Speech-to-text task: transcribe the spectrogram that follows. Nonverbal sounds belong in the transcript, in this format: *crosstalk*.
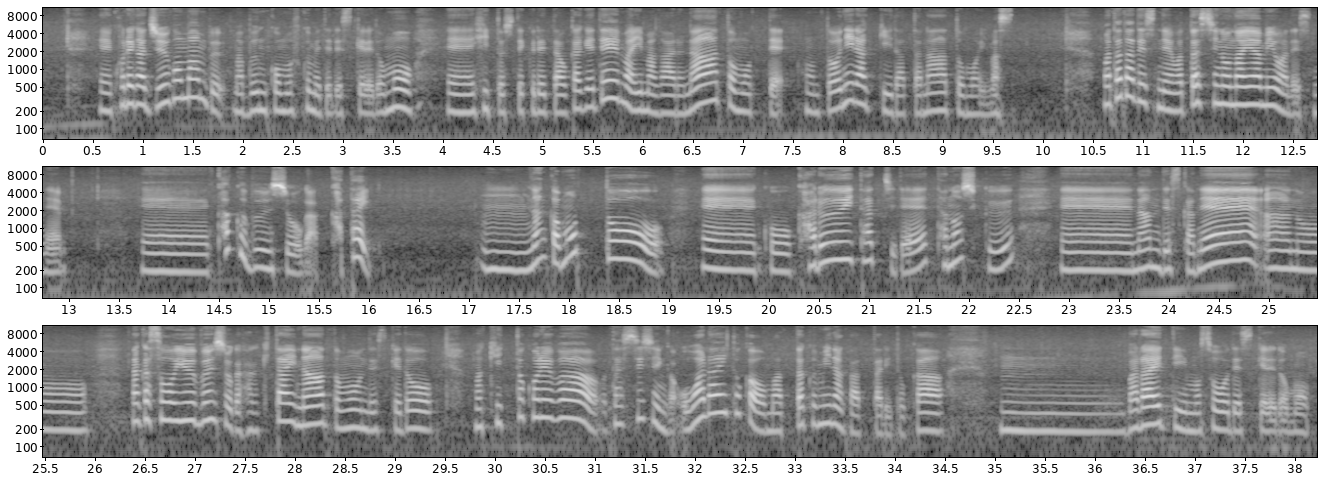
えこれが15万部、まあ、文庫も含めてですけれども、えー、ヒットしてくれたおかげで、まあ、今があるなと思って本当にラッキーだったなと思います。まあ、ただですね私の悩みはですね、えー、書く文章が硬いうんなんかもっと、えー、こう軽いタッチで楽しく、えー、なんですかねあのーなんかそういう文章が書きたいなと思うんですけど、まあ、きっとこれは私自身がお笑いとかを全く見なかったりとかうーんバラエティーもそうですけれども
